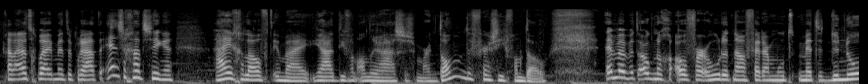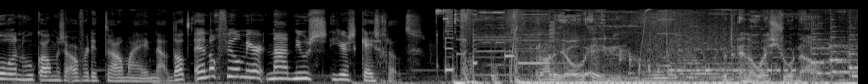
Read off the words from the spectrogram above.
Gaan uitgebreid met haar praten. En ze gaat zingen. Hij gelooft in mij. Ja, die van André Hazes. Maar dan de versie van Do. En we hebben het ook nog over hoe dat nou verder moet met de Noren. Hoe komen ze over dit trauma heen? Nou, dat en nog veel meer na het nieuws. Hier is Kees Groot. Radio 1. Het NOS-journaal.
